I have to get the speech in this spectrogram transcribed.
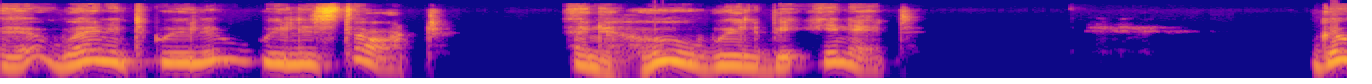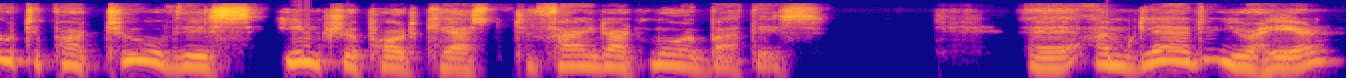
Uh, when it will, will it start? And who will be in it? Go to part two of this intro podcast to find out more about this. Uh, I'm glad you're here,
